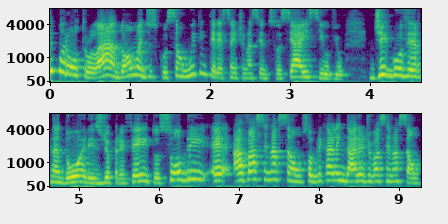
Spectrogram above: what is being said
e por outro lado, há uma discussão muito interessante nas redes sociais, Silvio, de governadores, de prefeitos, sobre é, a vacinação, sobre calendário de vacinação.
